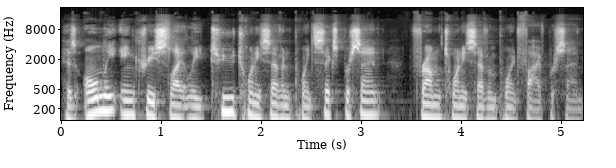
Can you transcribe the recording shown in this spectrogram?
has only increased slightly to 27.6% from 27.5%.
